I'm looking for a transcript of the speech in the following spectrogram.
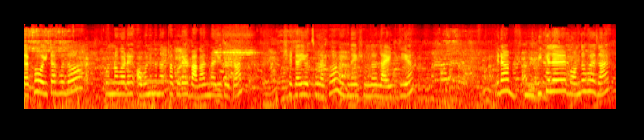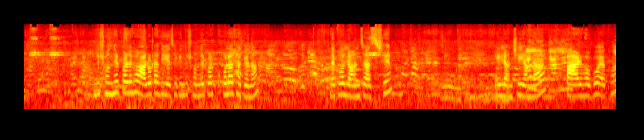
দেখো, ওইটা হলো পূর্ণগড়ে অবনীন্দ্রনাথ ঠাকুরের বাগান বাড়ি যেটা। সেটাই হচ্ছে, দেখো, এখানে সুন্দর লাইট দিয়ে। এটা বিকেলে বন্ধ হয়ে যায়। কিন্তু সন্ধ্যের পর দেখো আলোটা দিয়েছে, কিন্তু সন্ধ্যের পর খোলা থাকে না। দেখো লঞ্চ আসছে। এই লঞ্চেই আমরা পার হব এখন।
